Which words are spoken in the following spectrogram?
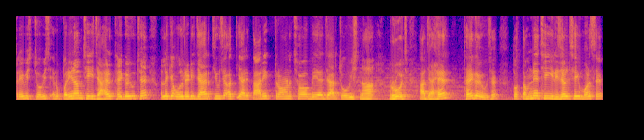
ત્રેવીસ, ચોવીસ, એનું પરિણામ છે એ જાહેર થઈ ગયું છે. એટલે કે ઓલરેડી જાહેર થયું છે અત્યારે, તારીખ ત્રણ છ બે હજાર ચોવીસના રોજ આ જાહેર થઈ ગયું છે. તો તમને છે એ રિઝલ્ટ છે એ મળશે.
